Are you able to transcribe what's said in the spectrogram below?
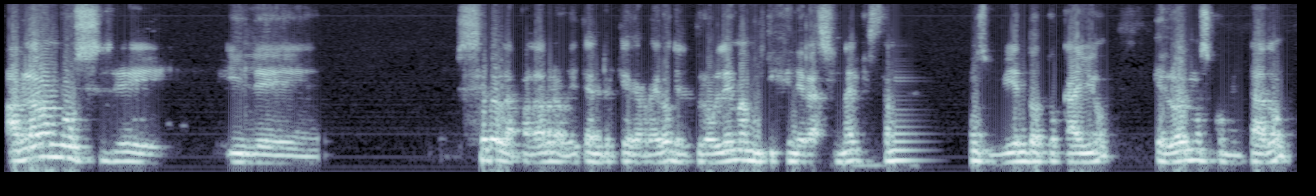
Hablábamos eh, y le cedo la palabra ahorita a Enrique Guerrero del problema multigeneracional que estamos viviendo, Tocayo, que lo hemos comentado,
